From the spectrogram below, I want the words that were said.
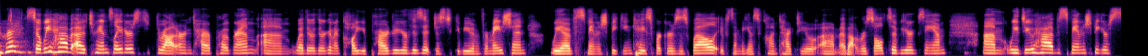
Okay. So we have uh, translators throughout our entire program, um, whether they're going to call you prior to your visit just to give you information. We have Spanish speaking caseworkers as well if somebody has to contact you um, about results of your exam. Um, we do have Spanish speakers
